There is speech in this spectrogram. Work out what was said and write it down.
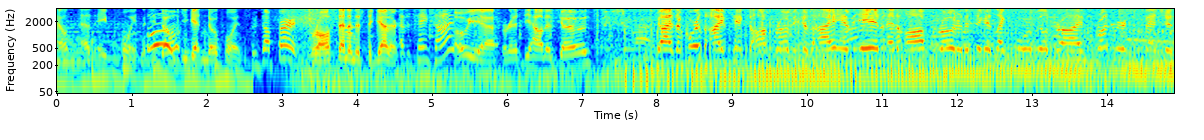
counts as a point. If you don't, you get no points. Who's up first? We're all sending this together. At the same time? Oh yeah, we're gonna see how this goes. Guys, of course I picked off-road because I am in an off-roader. This thing is like four-wheel drive, front and rear suspension,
